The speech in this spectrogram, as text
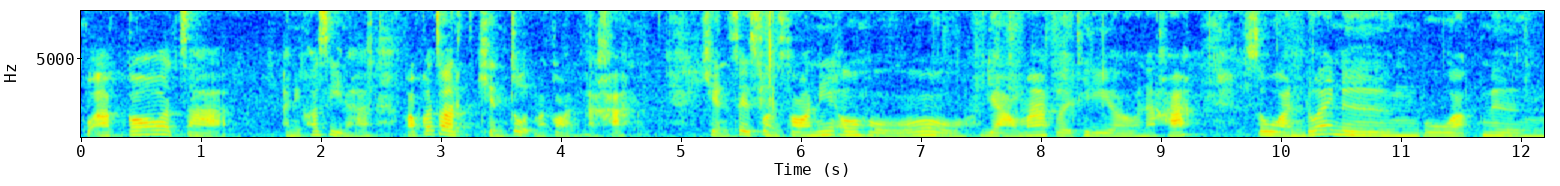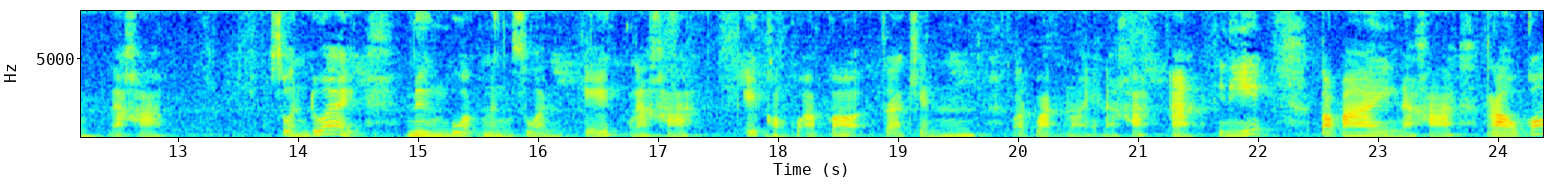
ครูอัพก็จะ อันนี้ข้อ 4 นะคะครูอัพก็จะเขียนโจทย์มาก่อนนะคะ เขียนเศษส่วนซ้อนนี่ โอ้โห ยาวมากเลยทีเดียวนะคะ ส่วนด้วย 1 บวก 1 นะคะ ส่วนด้วย1บวก1ส่วน x นะคะ x ของครูอัพก็จะเขียนวัดๆหน่อยนะคะอะทีนี้ต่อไปนะคะ เราก็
